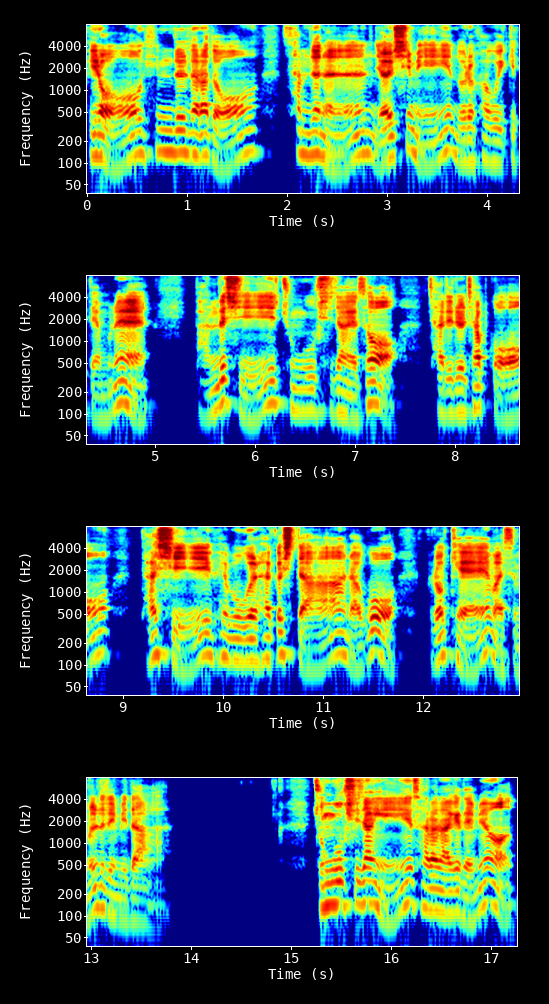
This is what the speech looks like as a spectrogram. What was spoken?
비록 힘들더라도 삼전은 열심히 노력하고 있기 때문에 반드시 중국 시장에서 자리를 잡고 다시 회복을 할 것이다 라고 그렇게 말씀을 드립니다. 중국 시장이 살아나게 되면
